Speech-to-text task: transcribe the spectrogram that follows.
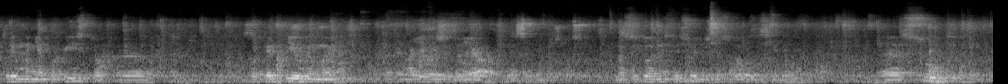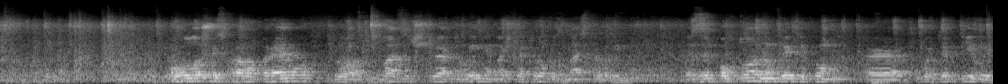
отримання повісток, е, потерпілими, а є лише заява на судовність сьогоднішнього судове засідання, е, суд оголошує справу перерву до 24 липня 24 року 12 години. З повторним викликом е, потерпілих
